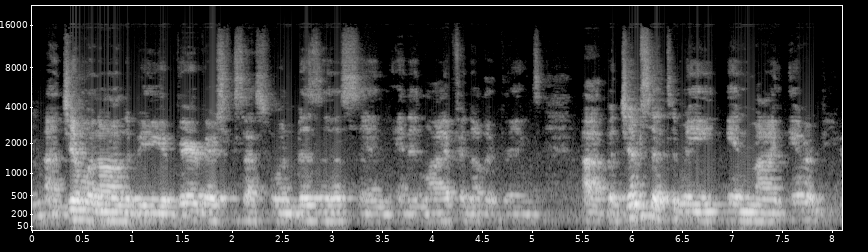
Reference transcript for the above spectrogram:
Mhm. Uh, Jim went on to be very, very successful in business and, and in life and other things. Uh, but Jim said to me in my interview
